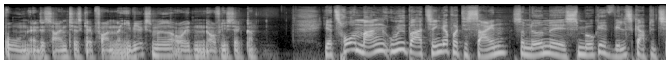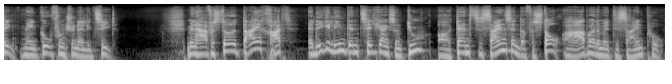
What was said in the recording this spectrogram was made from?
brugen af design til at skabe forandring i virksomheder og i den offentlige sektor. Jeg tror, mange umiddelbart tænker på design som noget med smukke, velskabte ting med en god funktionalitet. Men har jeg forstået dig ret, at det ikke alene den tilgang, som du og Dansk Design Center forstår og arbejder med design på?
